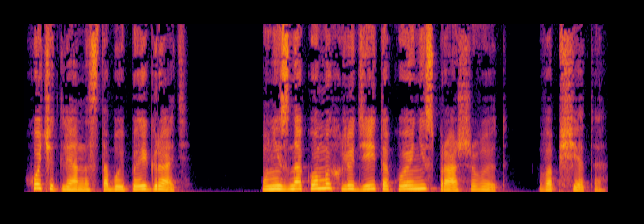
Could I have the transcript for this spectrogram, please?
хочет ли она с тобой поиграть. У незнакомых людей такое не спрашивают, вообще-то.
